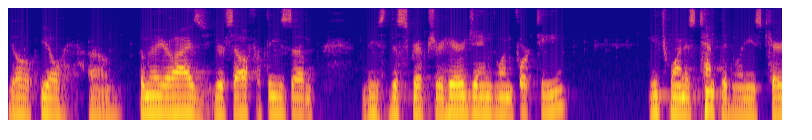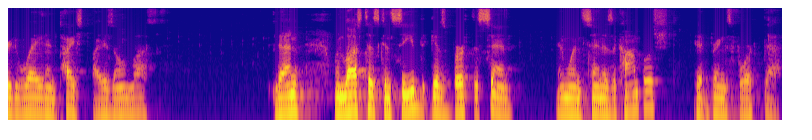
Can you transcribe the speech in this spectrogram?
you'll you'll um, familiarize yourself with these um, these this scripture here, James 1:14. Each one is tempted when he is carried away and enticed by his own lust. Then, when lust has conceived, it gives birth to sin, and when sin is accomplished, it brings forth death.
